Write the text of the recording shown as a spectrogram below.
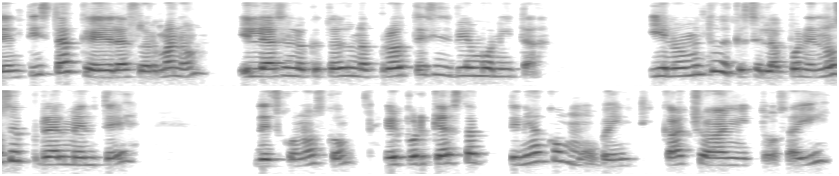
dentista, que era su hermano, y le hacen lo que todo es una prótesis bien bonita. Y en el momento de que se la pone, no sé realmente, desconozco, el por qué hasta tenía como 28 añitos ahí,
